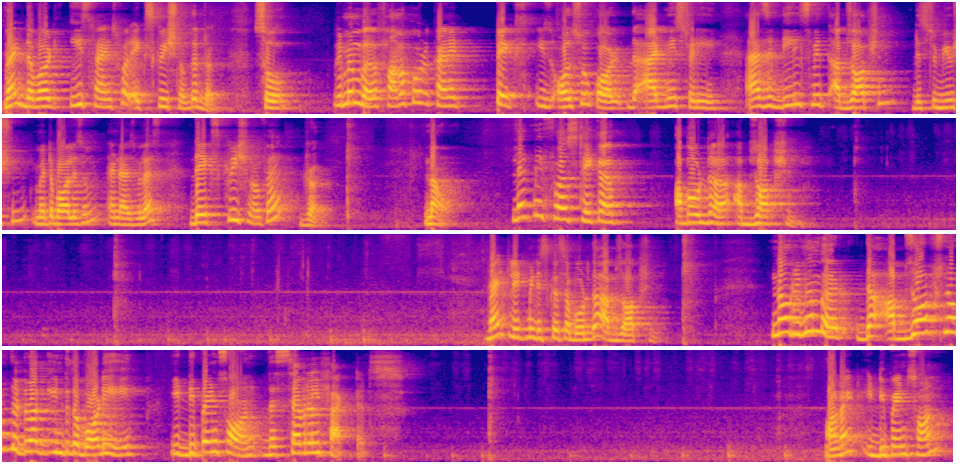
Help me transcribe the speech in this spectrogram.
Right the word E stands for excretion of the drug. So remember pharmacokinetics is also called the ADME study as it deals with absorption distribution metabolism and as well as the excretion of a drug. Now, let me first take up about the absorption. Right, let me discuss about the absorption. Now remember the absorption of the drug into the body it depends on the several factors. Alright, it depends on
